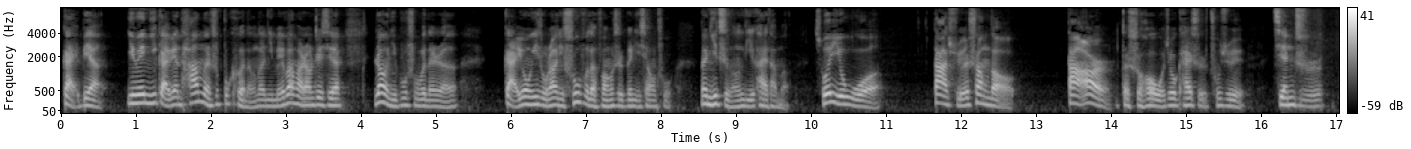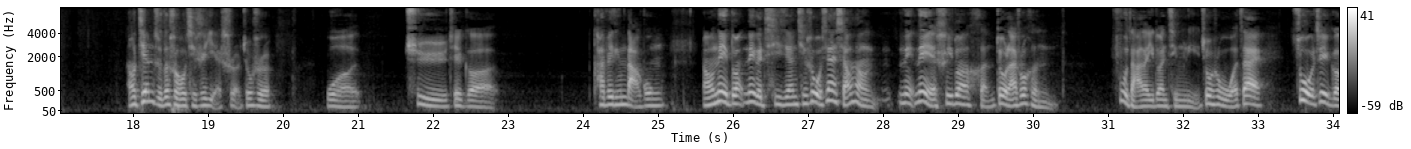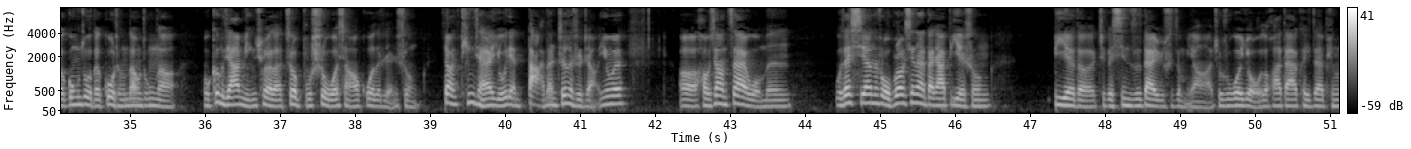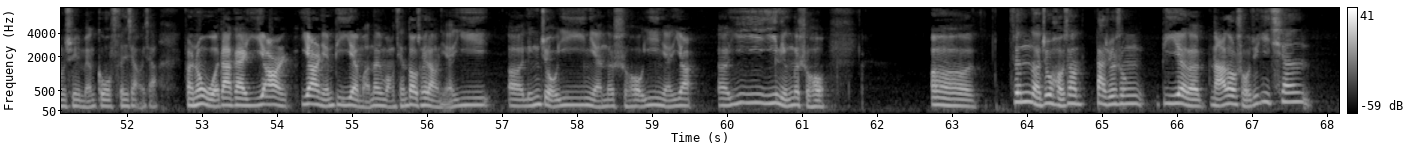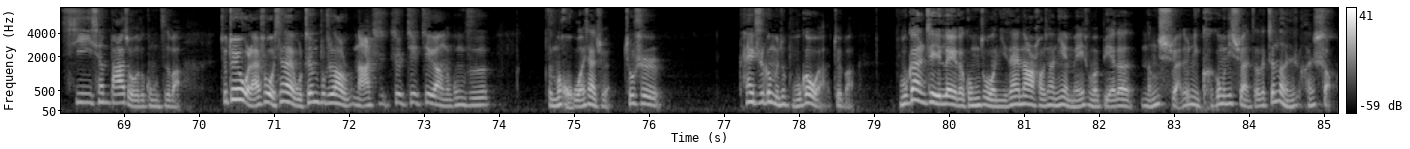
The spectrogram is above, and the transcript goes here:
改变。因为你改变他们是不可能的，你没办法让这些让你不舒服的人改用一种让你舒服的方式跟你相处，那你只能离开他们。所以我大学上到大二的时候我就开始出去兼职，然后兼职的时候其实也是，就是我去这个咖啡厅打工，然后那段那个期间，其实我现在想想，那那也是一段很对我来说很复杂的一段经历，就是我在做这个工作的过程当中呢，我更加明确了这不是我想要过的人生。这样听起来有点大，但真的是这样，因为，呃，好像在我们我在西安的时候，我不知道现在大家毕业生毕业的这个薪资待遇是怎么样啊？就如果有的话，大家可以在评论区里面跟我分享一下。反正我大概一二一二年毕业嘛，那往前倒推两年，一呃零九一一年的时候，一一年一二呃一一一零的时候，呃，真的就好像大学生毕业了拿到手就一千。七一千八左右的工资吧，就对于我来说，我现在我真不知道拿这这这这样的工资怎么活下去，就是开支根本就不够啊，对吧？不干这一类的工作，你在那儿好像你也没什么别的能选，就你可供你选择的真的很很少。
